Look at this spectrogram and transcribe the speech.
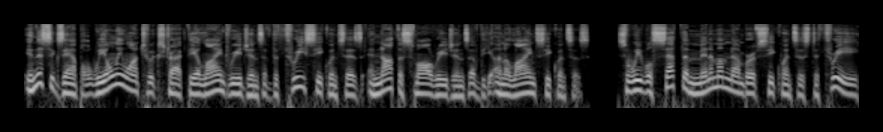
In this example, we only want to extract the aligned regions of the three sequences and not the small regions of the unaligned sequences. So we will set the minimum number of sequences to 3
